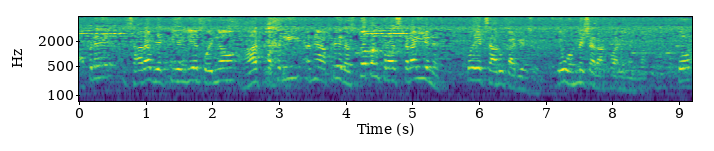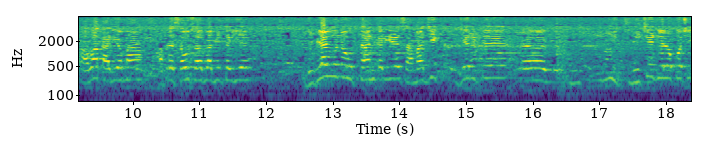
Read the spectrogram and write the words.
આપણે સારા વ્યક્તિ હોઈએ, કોઈનો હાથ પકડી અને આપણે રસ્તો પણ ક્રોસ કરાવીએ ને, તો એક સારું કાર્ય છે. એવું હંમેશા રાખવાનું મનમાં. તો આવા કાર્યમાં આપણે સૌ સહભાગી થઈએ, દિવ્યાંગોનું ઉત્થાન કરીએ, સામાજિક જે રીતે નીચે જે લોકો છે,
